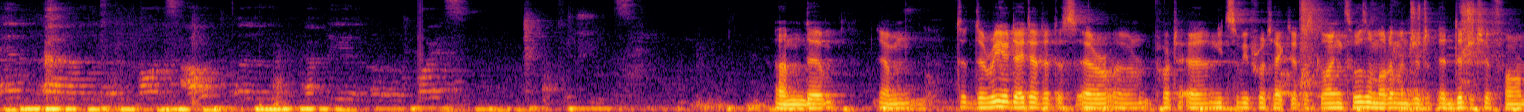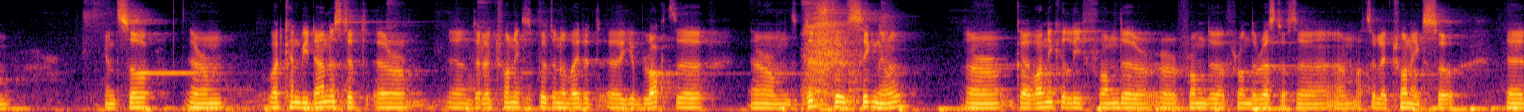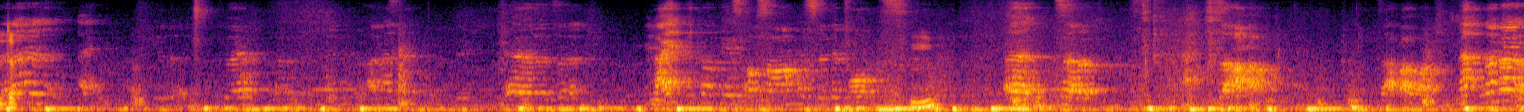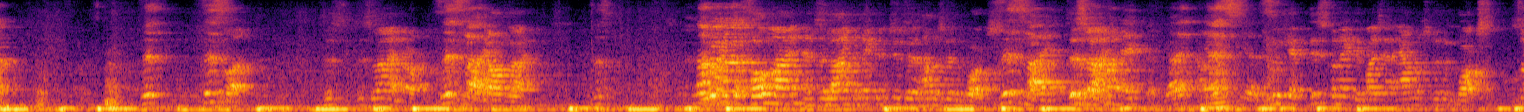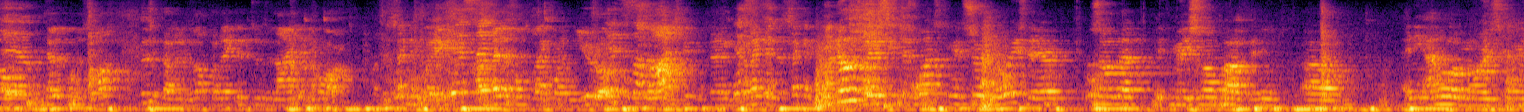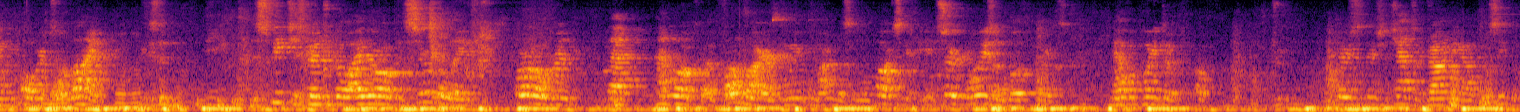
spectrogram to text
and uh, notes out every voice which leads. And um, um the, the real data that is uh, uh, uh, needs to be protected is going through the modem in, in digital form. And so, um, what can be done is that uh, the electronics is built in a way that you block the, um, the digital signal uh, galvanically from the from the from the rest of the um, of the electronics. So that Light interface of the arm is with the box. Uh, the the upper, the upper one. No, no, no. This this one. This, this line, or This the line. outline. This. No, Look no, at the no. phone line and the line connected to the Hammersmith box. This line. This line. Connected. Right? Yes, yes. You get disconnected by the Hammersmith box, so Yeah. the telephone is not physically not connected to the line anymore. The second way, Yes, telephones like one Yes, the I- lines get Yes. connected the second He knows this, he just wants to insert noise there so that it may swamp out any, uh, any analog noise going over to a line. Because the, the, the speech is going to go either over the serial link or over that analog uh, phone wire coming from in the box. If you insert noise on both points, you have a point of, of there's, there's a chance of drowning out the signal.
